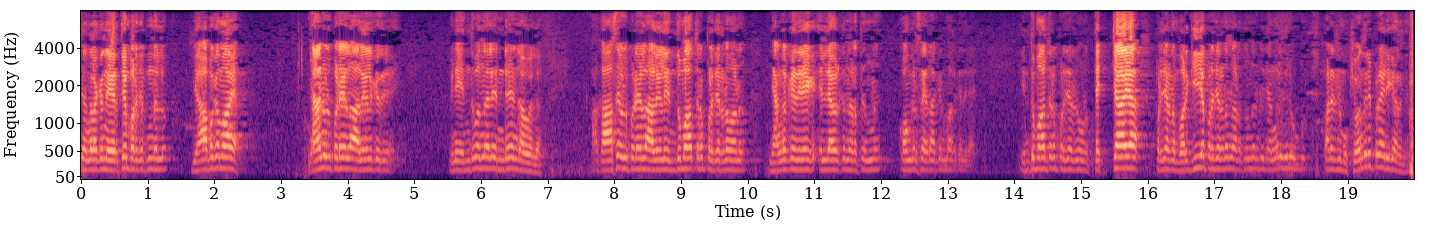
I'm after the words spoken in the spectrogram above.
ഞങ്ങളൊക്കെ നേരത്തെയും പറഞ്ഞിട്ടുണ്ടല്ലോ. വ്യാപകമായ ഞാൻ ഉൾപ്പെടെയുള്ള ആളുകൾക്കെതിരായി. പിന്നെ എന്ത് വന്നാലും എന്റെ ഉണ്ടാവുമല്ലോ. കാസ ഉൾപ്പെടെയുള്ള ആളുകൾ എന്തുമാത്രം പ്രചരണമാണ്? ഞങ്ങൾക്കെതിരെ എല്ലാവർക്കും നടത്തുന്നത് കോൺഗ്രസ് നേതാക്കന്മാർക്കെതിരെ എന്തുമാത്രം പ്രചരണമാണ് തെറ്റായ പ്രചരണം വർഗീയ പ്രചരണം നടത്തുന്നുണ്ട് ഞങ്ങൾ ഇതിനു മുമ്പ് പറയുന്നു മുഖ്യമന്ത്രി ഇപ്പോഴായിരിക്കും അറിഞ്ഞത്.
